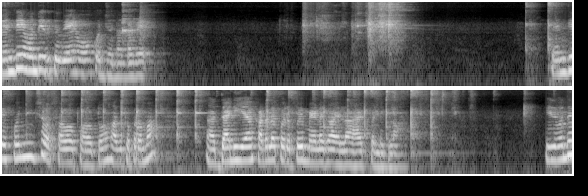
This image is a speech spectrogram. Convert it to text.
வெந்தயம் வந்து இதுக்கு வேணும் கொஞ்சம் நல்லாவே. வெந்தயம் கொஞ்சம் சவப்பாகட்டும் அதுக்கப்புறமா தனியா கடலைப்பருப்பு மிளகாய் எல்லாம் ஆட் பண்ணிக்கலாம். இது வந்து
